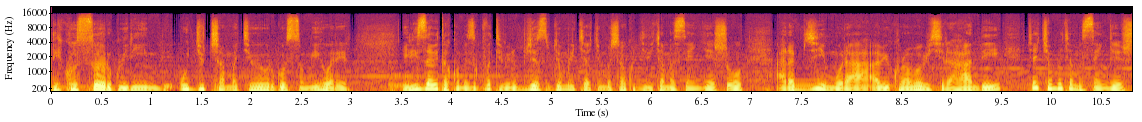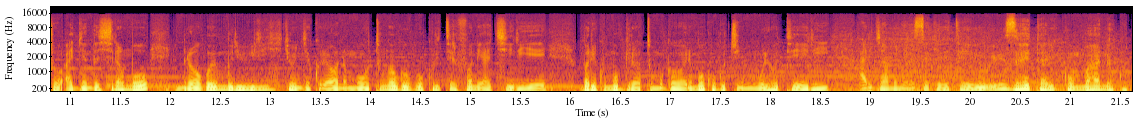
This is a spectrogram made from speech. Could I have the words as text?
rikosorwa irindi. Ujye uca make wewe rwose umwihorera elizabeth akomeza gufata ibintu byose byo muri cya cyumba ashaka kugira icy'amasengesho arabyimura abikuramo abishyira ahandi. Cya cyumba cy'amasengesho agenda ashyiramo imirongo yo muri bibiri yongeye kureba mu butumwa bwo kuri telefone yakiriye. Bari kumubwira bati umugabo arimo kuguca inyuma muri hoteli aryamanye na sekereteri elizabeth ari ku mana kuko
